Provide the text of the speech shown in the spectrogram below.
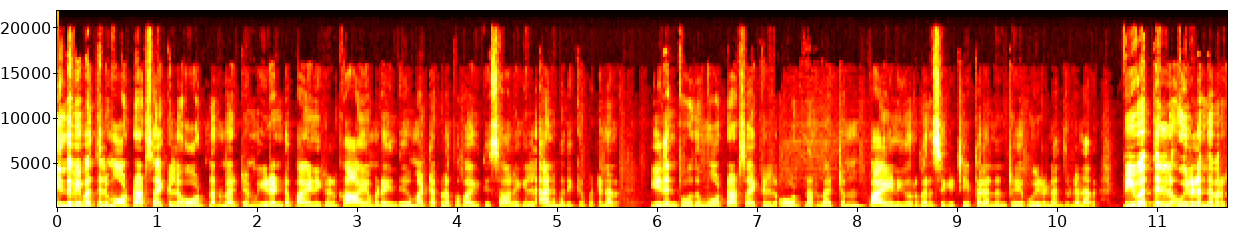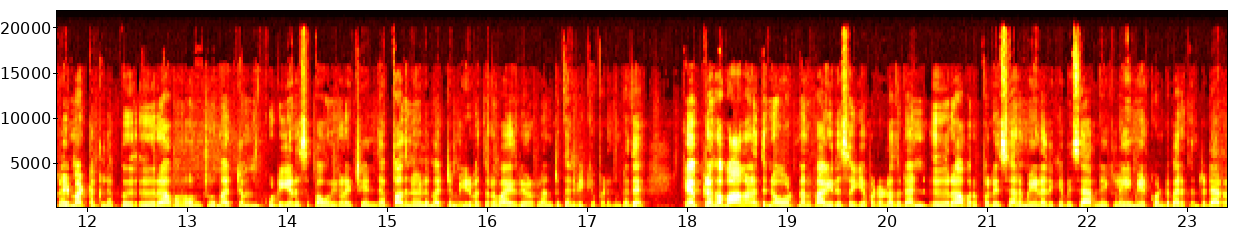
இந்த விபத்தில் மோட்டார் சைக்கிள் ஓட்டுநர் மற்றும் இரண்டு பயணிகள் காயமடைந்து மட்டக்களப்பு வைத்தியசாலையில் அனுமதிக்கப்பட்டனர். இதன்போது மோட்டார் சைக்கிள் ஓட்டுநர் மற்றும் பயணி ஒருவர் சிகிச்சை பலனின்றி உயிரிழந்துள்ளனர். விபத்தில் உயிரிழந்தவர்கள் மட்டக்களப்பு ஏறாவூர் ஒன்று மற்றும் குடியரசு பகுதிகளைச் சேர்ந்த பதினேழு மற்றும் இருபத்தொரு வயதுடையவர்கள் என்று தெரிவிக்கப்படுகின்றது. கெப்ரக வாகனத்தின் ஓட்டுநர் கைது செய்யப்பட்டுள்ளதுடன் ஏறாவூர் போலீசார் மேலதிக விசாரணைகளை மேற்கொண்டு வருகின்றனர்.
